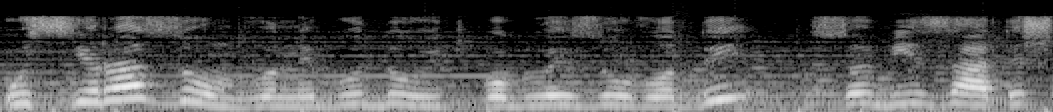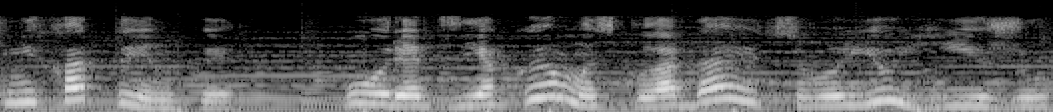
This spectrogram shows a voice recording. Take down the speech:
Усі разом вони будують поблизу води собі затишні хатинки, поряд з якими складають свою їжу,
